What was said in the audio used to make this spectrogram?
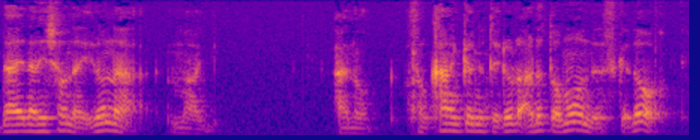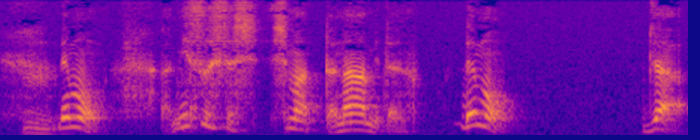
大なり小なりいろんな、まあ、あのその環境によっていろいろあると思うんですけど、うん。でもミスしてししまったなみたいな。でもじゃあ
